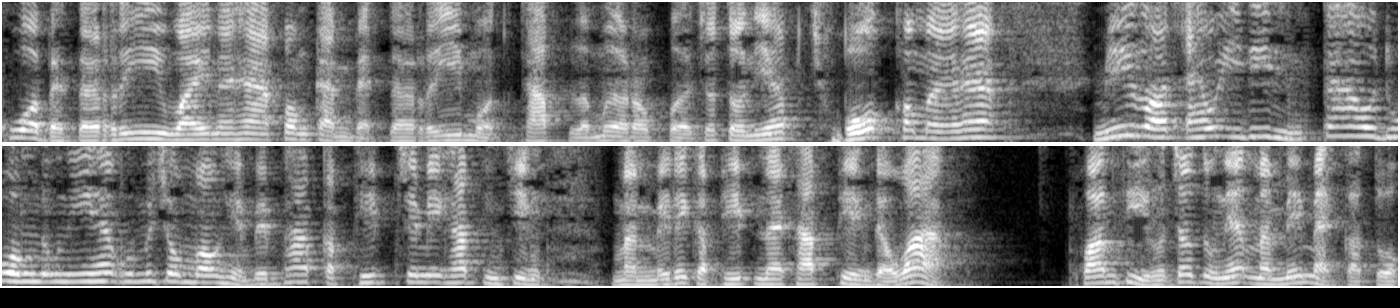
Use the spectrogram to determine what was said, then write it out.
ขั้วแบตเตอรี่ไว้นะฮะป้องกันแบตเตอรี่หมดครับแล้วเมื่อเราเปิดเจ้าตัวนี้ครับโชกเข้ามาฮะ มีหลอด LED ถึง 9 ดวงตรงนี้ครับคุณผู้ชมมองเห็นเป็นภาพกระพริบใช่ไหมครับ จริง ๆ มันไม่ได้กระพริบนะครับ เพียงแต่ว่าความถี่ของเจ้าตัวนี้มันไม่แมทกับตัว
